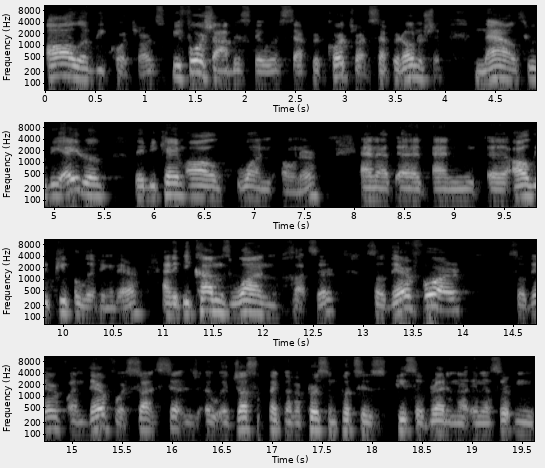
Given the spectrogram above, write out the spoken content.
all of the courtyards. Before Shabbos, they were separate courtyards, separate ownership. Now, through the Eruv, they became all one owner, and uh, and uh, all the people living there, and it becomes one chutzner. So therefore, so therefore, and therefore, so, so, just like if a person puts his piece of bread in a, in a certain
